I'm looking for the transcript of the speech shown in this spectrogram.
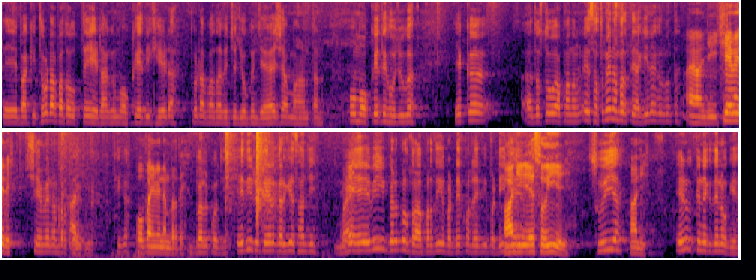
ਤੇ ਬਾਕੀ ਥੋੜਾ ਪਤਾ ਉੱਤੇ ਹੇਠਾਂ ਕੋਈ ਮੌਕੇ ਦੀ ਖੇਡ ਆ ਥੋੜਾ ਪਤਾ ਵਿੱਚ ਜੋ ਗੁੰਜਾਇਸ਼ ਆ ਮਾਨਤਨ ਉਹ ਮੌਕੇ ਤੇ ਹੋ ਜਾਊਗਾ। ਇੱਕ ਦੋਸਤੋ ਆਪਾਂ ਨੂੰ ਇਹ 7ਵੇਂ ਨੰਬਰ ਤੇ ਆ ਗਈ ਨਾ ਗੁਰਵੰਤ ਅਹ ਹਾਂਜੀ 6ਵੇਂ ਦੇ। 6ਵੇਂ ਨੰਬਰ ਤੇ ਆ ਗਈ ਠੀਕ ਆ? ਉਹ 5ਵੇਂ ਨੰਬਰ ਤੇ। ਬਿਲਕੁਲ ਜੀ। ਇਹਦੀ ਡਿਟੇਲ ਕਰੀਏ ਸਾਂਝੀ। ਮੈਂ ਇਹ ਵੀ ਬਿਲਕੁਲ ਬਰਾਬਰ ਦੀ ਵੱਡੇ ਪੱਲੇ ਦੀ ਵੱਡੀ ਹਾਂਜੀ ਇਹ ਸੂਈ ਹੈ ਜੀ। ਸੂਈ ਆ? ਹਾਂਜੀ। ਇਹਨੂੰ ਕਿੰਨੇ ਕੁ ਦਿਨ ਹੋ ਗਏ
